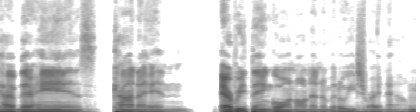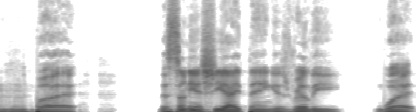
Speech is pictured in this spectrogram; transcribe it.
have their hands kind of in everything going on in the Middle East right now. Mm-hmm. But the Sunni and Shiite thing is really what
